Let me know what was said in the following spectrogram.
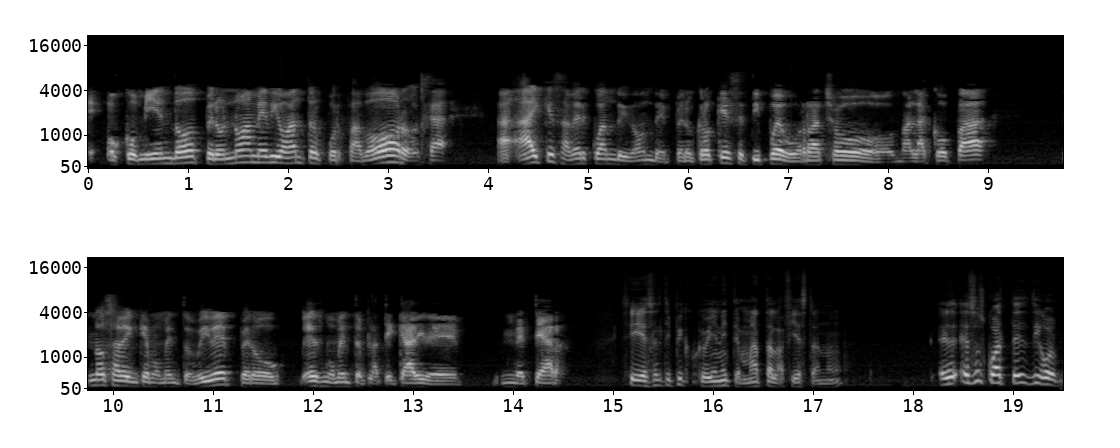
eh, o comiendo, pero no a medio antro, por favor. O sea, hay que saber cuándo y dónde, pero creo que ese tipo de borracho mala copa no sabe en qué momento vive, pero es momento de platicar y de metear. Sí, es el típico que viene y te mata la fiesta, ¿no? E, esos cuates, digo,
